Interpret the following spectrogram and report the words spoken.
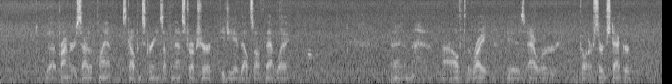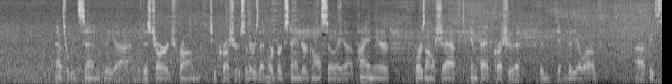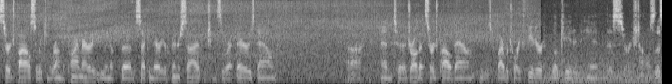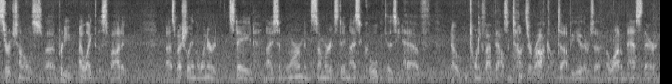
the primary side of the plant. Scalping screens up in that structure, DGA belts off that way. Then uh, off to the right is our, we call it our surge stacker. That's where we'd send the, uh, the discharge from two crushers. So there was that Nordberg standard and also a uh, Pioneer horizontal shaft impact crusher that didn't get video of uh, feeds the surge pile so we can run the primary even if the, the secondary or finish side, which you can see right there, is down. Uh, and to draw that surge pile down, we used a vibratory feeder located in this surge tunnel. So this surge tunnel was uh, pretty, I liked this spot. It, uh, especially in the winter, it stayed nice and warm. In the summer, it stayed nice and cool because you'd have, you know, 25,000 tons of rock on top of you. There was a, a lot of mass there.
